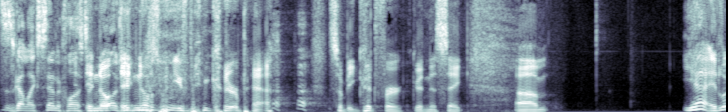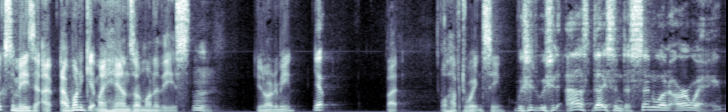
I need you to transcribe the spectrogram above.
This has got like Santa Claus It, know, technology. it knows when you've been good or bad. so be good for goodness sake. Um, yeah, it looks amazing. I, I want to get my hands on one of these. You know what I mean? Yep. We'll have to wait and see. We should we should ask Dyson to send one our way,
